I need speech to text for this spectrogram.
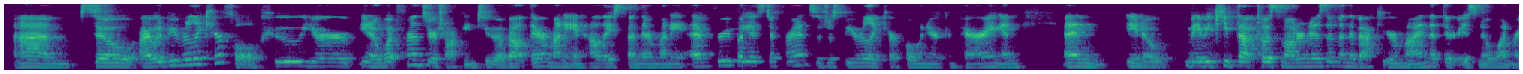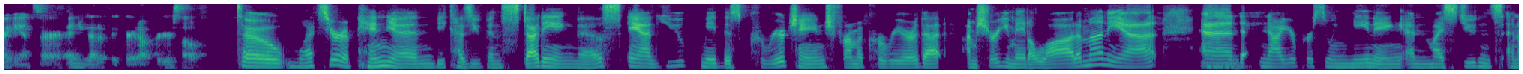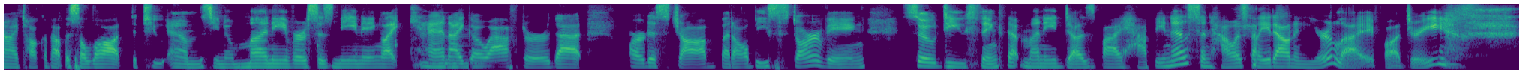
um, so I would be really careful who you're, you know, what friends you're talking to about their money and how they spend their money. Everybody is different. So just be really careful when you're comparing and and you know maybe keep that postmodernism in the back of your mind that there is no one right answer and you got to figure it out for yourself so, what's your opinion? Because you've been studying this and you made this career change from a career that I'm sure you made a lot of money at, and mm-hmm. now you're pursuing meaning. And my students and I talk about this a lot the two M's, you know, money versus meaning. Like, can mm-hmm. I go mm-hmm. after that? artist job, but I'll be starving. So, do you think that money does buy happiness? And how is that laid out in your life, Audrey?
